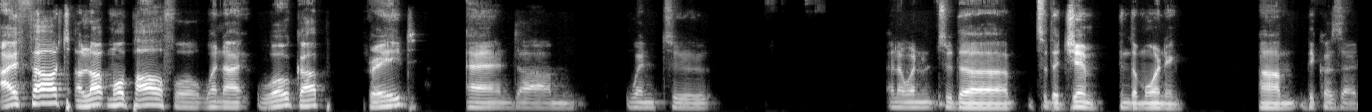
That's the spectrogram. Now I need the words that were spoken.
I felt a lot more powerful when I woke up, prayed, and um, went to and I went to the to the gym in the morning um, because I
